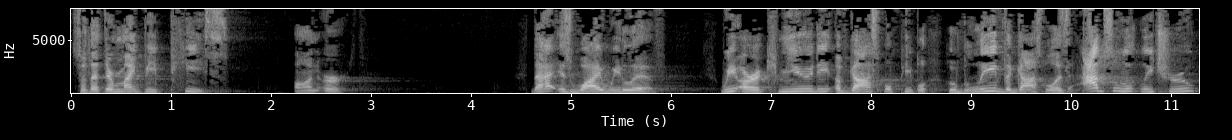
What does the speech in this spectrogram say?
So that there might be peace on earth. That is why we live. We are a community of gospel people who believe the gospel is absolutely true,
